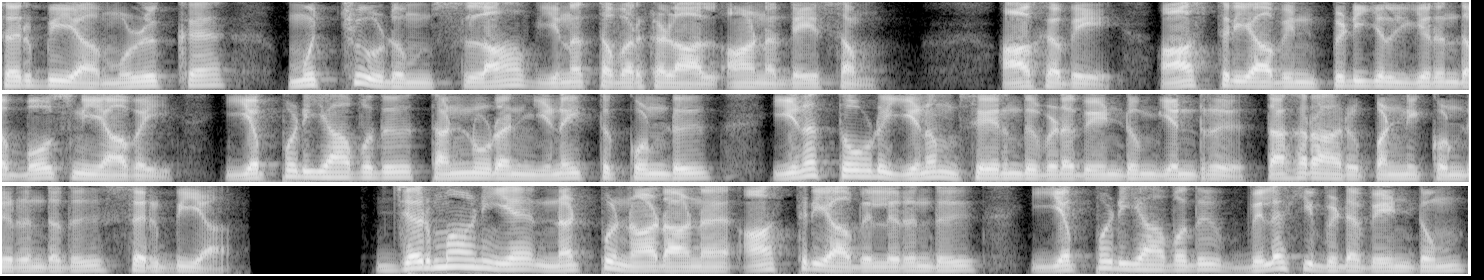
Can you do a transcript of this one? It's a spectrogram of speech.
செர்பியா முழுக்க முச்சூடும் ஸ்லாவ் இனத்தவர்களால் ஆன தேசம். ஆகவே ஆஸ்திரியாவின் பிடியில் இருந்த போஸ்னியாவை எப்படியாவது தன்னுடன் இணைத்துக் கொண்டு இனத்தோடு இனம் சேர்ந்து விட வேண்டும் என்று தகராறு பண்ணிக் கொண்டிருந்தது செர்பியா. ஜெர்மானிய நட்பு நாடான ஆஸ்திரியாவிலிருந்து எப்படியாவது விலகிவிட வேண்டும்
